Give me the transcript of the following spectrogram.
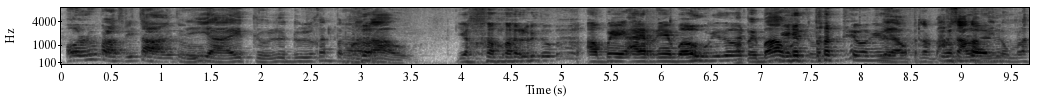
Oh, lu pernah cerita itu. Iya itu, lu dulu kan pernah tahu. yang sama lu tuh sampai airnya bau gitu. Sampai bau itu. Ngetot emang gitu. Ya terpaksa lah minum lah.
